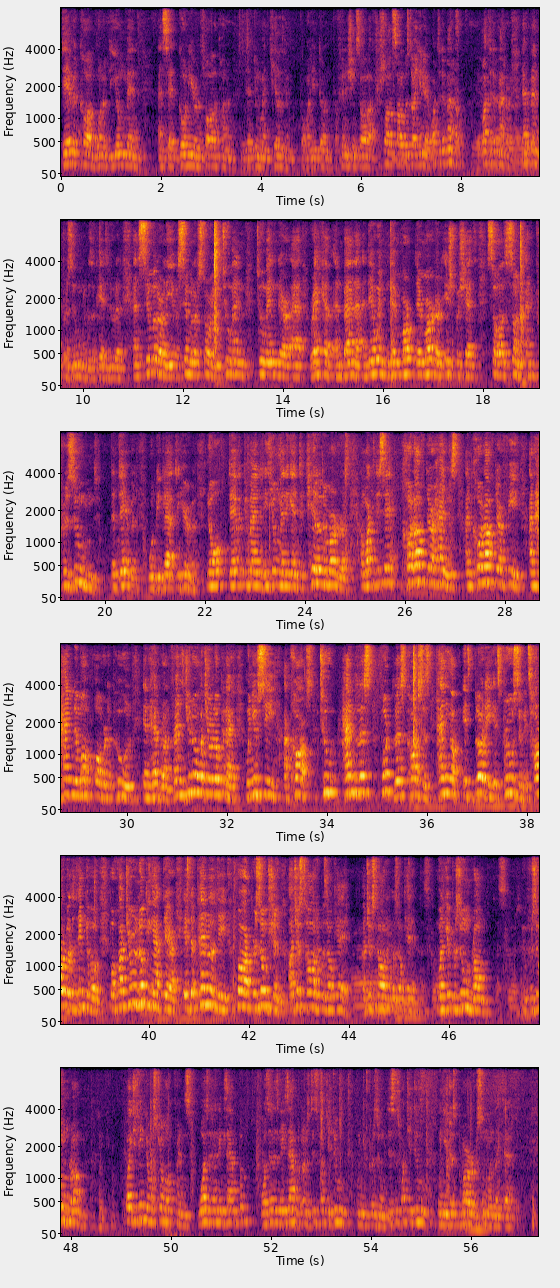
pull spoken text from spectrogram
David called one of the young men and said, Go near and fall upon him. And that young man killed him for what he'd done, for finishing Saul after Saul. Saul was dying anyway. What did it matter? What did it matter? That man presumed it was okay to do that. And similarly, you have a similar story. Two men, two men there, uh, Rechab and Baanah, and they went and they, mur- they murdered Ishbosheth, Saul's son, and presumed that David would be glad to hear of it. No, David commanded his young men again to kill the murderers. And what did he say? Cut off their hands and cut off their feet and hang them up over the pool in Hebron. Friends, do you know what you're looking at when you see a corpse, two handless, footless corpses hanging up? It's bloody, it's gruesome, it's horrible to think about. But what you're looking at there is the penalty for presumption. I just thought it was okay. I just thought it was okay. Well, you presumed wrong. You presumed wrong. Why do you think they were strung up, friends? Was it an example? Was it as an example? Or is this is what you do when you presume? This is what you do when you just murder someone like that.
